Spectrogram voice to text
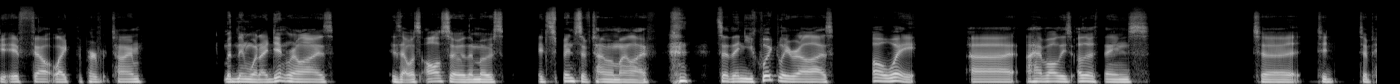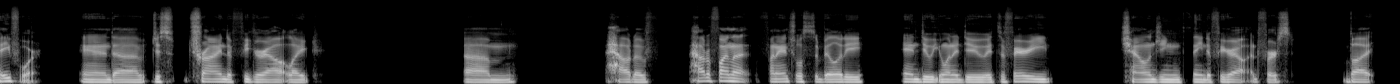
it felt like the perfect time. But then what i didn't realize is that was also the most expensive time of my life. So then you quickly realize oh wait uh i have all these other things to to to pay for. And uh just trying to figure out like um how to how to find that financial stability and do what you want to do. It's a very challenging thing to figure out at first. But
